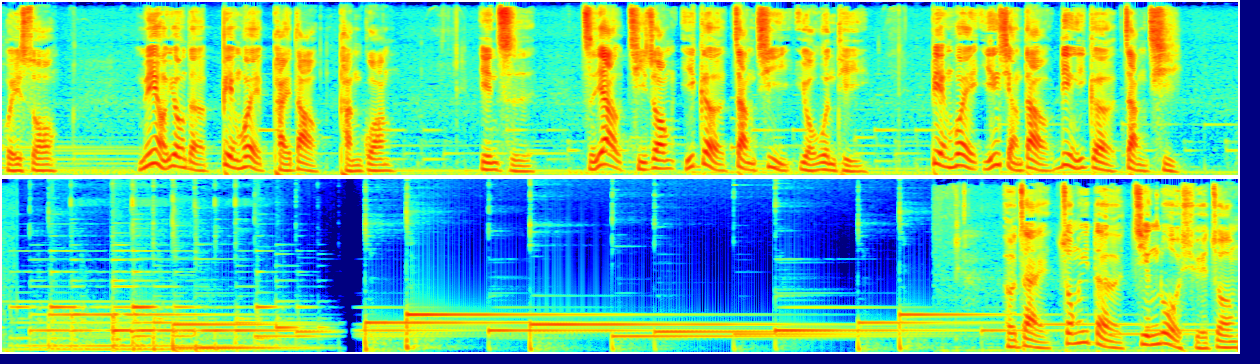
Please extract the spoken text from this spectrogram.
回收；没有用的，便会排到膀胱。因此，只要其中一个脏器有问题，便会影响到另一个脏器。而在中医的经络学中，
